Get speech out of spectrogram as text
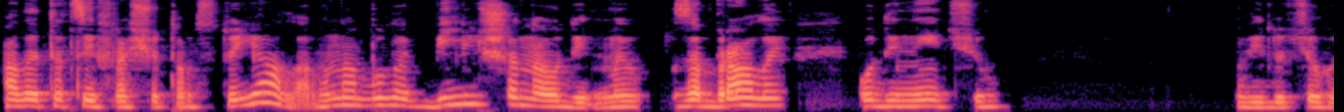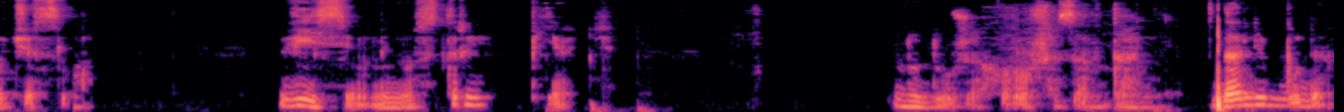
Але та цифра, що там стояла, вона була більша на 1. Ми забрали одиницю від цього числа. 8 мінус 3 5. Ну, дуже хороше завдання. Далі буде.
